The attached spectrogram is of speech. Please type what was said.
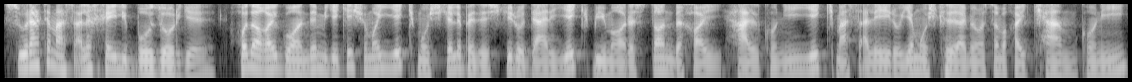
صورت مسئله خیلی بزرگه. خود آقای گوانده میگه که شما یک مشکل پزشکی رو در یک بیمارستان بخوای حل کنی یک مسئله رو یه مشکل در بیمارستان بخوای کم کنی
